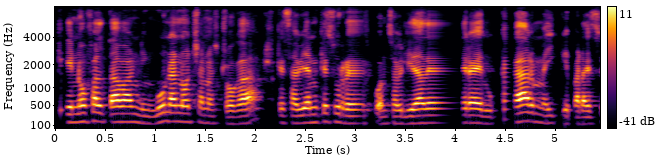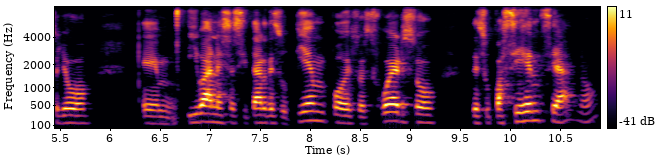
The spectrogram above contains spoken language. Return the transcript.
Que no faltaban ninguna noche a nuestro hogar, que sabían que su responsabilidad era educarme y que para eso yo em, iba a necesitar de su tiempo, de su esfuerzo, de su paciencia, ¿no?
